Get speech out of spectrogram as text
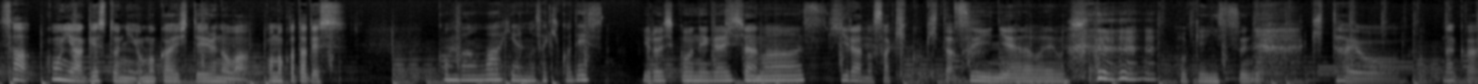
さあ今夜ゲストにお迎えしているのはこの方です。こんばんは、平野咲子です。よろしくお願いします。平野咲子来たな。ついに現れました。保健室に。来たよ。なんか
